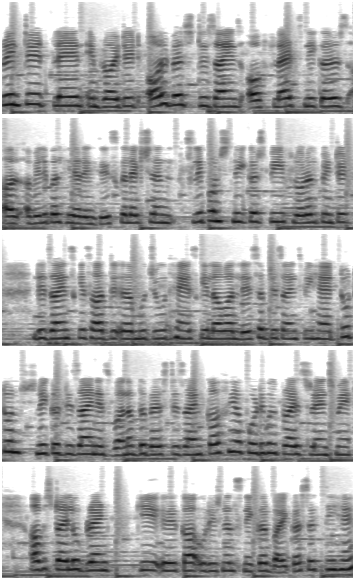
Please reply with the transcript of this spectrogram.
Printed, plain, embroidered, all best designs of flat sneakers are available here in this collection. Slip-on sneakers भी floral printed डिज़ाइंस के साथ मौजूद हैं इसके अलावा लेसअप डिज़ाइंस भी हैं two tone sneaker design is one of the best design काफ़ी अफोर्डेबल प्राइस रेंज में आप स्टाइलो ब्रांड की का ओरिजिनल स्नीकर बाय कर सकती हैं।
